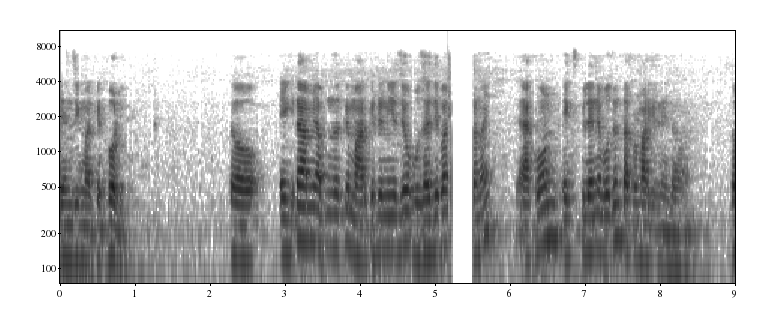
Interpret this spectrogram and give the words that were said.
রেঞ্জিং মার্কেট বলি। তো এইটা আমি আপনাদেরকে মার্কেটে নিয়ে যেও বুঝাই সমস্যা নাই। এখন এক্সপ্লেনে বোঝেন তারপর মার্কেটে নিয়ে যাবেন তো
